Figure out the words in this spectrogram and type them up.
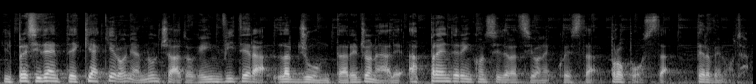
Il presidente Chiacchieroni ha annunciato che inviterà la giunta regionale a prendere in considerazione questa proposta pervenuta.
